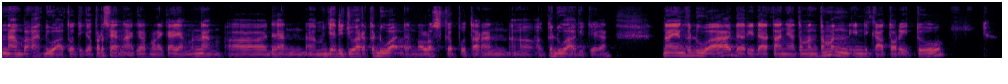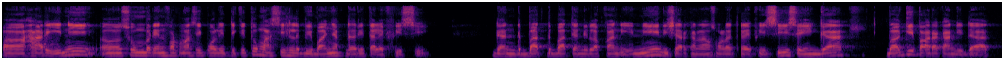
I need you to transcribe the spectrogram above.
menambah dua atau tiga persen agar mereka yang menang uh, dan uh, menjadi juara kedua dan lolos ke putaran uh, kedua gitu ya kan. Nah yang kedua dari datanya teman-teman indikator itu uh, hari ini uh, sumber informasi politik itu masih lebih banyak dari televisi dan debat-debat yang dilakukan ini disiarkan langsung oleh televisi sehingga bagi para kandidat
